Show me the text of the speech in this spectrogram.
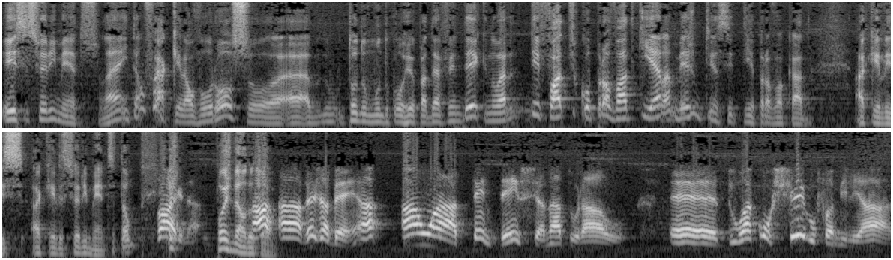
esses ferimentos, né? Então foi aquele alvoroço, uh, todo mundo correu para defender, que não era, de fato ficou provado que ela mesma tinha, tinha provocado aqueles, aqueles ferimentos. Então, Wagner, pois não, doutor. Há, há, veja bem, há, há uma tendência natural é, do aconchego familiar,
